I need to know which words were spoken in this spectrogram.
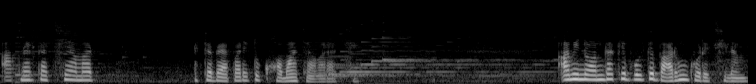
আপনার কাছে আমার একটা ব্যাপার একটু ক্ষমা চাওয়ার আছে। আমি নন্দাকে বলতে বারণ করেছিলাম।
